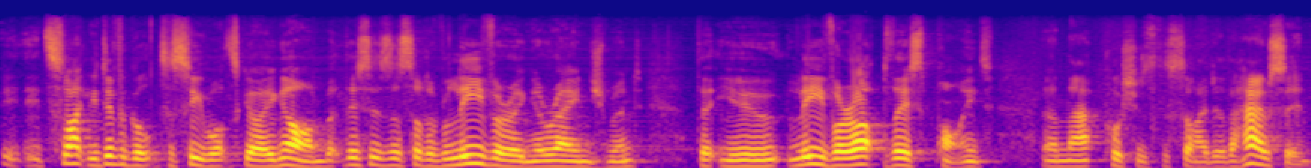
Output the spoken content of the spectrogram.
it's slightly difficult to see what's going on, but this is a sort of levering arrangement that you lever up this point and that pushes the side of the house in.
